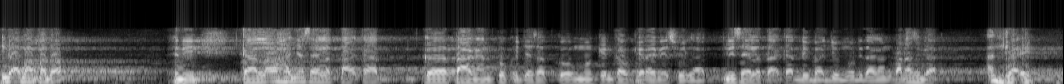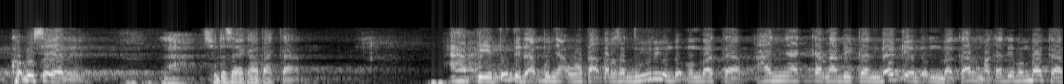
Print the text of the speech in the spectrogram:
Enggak apa-apa toh. Ini kalau hanya saya letakkan ke tanganku ke jasadku mungkin kau kira ini sulap. Ini saya letakkan di bajumu di tangan panas enggak? Enggak eh. Kok bisa ya? Lah, sudah saya katakan. Api itu tidak punya watak tersendiri untuk membakar. Hanya karena dikehendaki untuk membakar, maka dia membakar.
